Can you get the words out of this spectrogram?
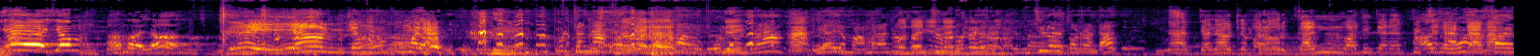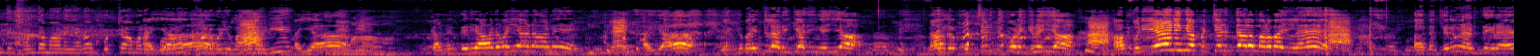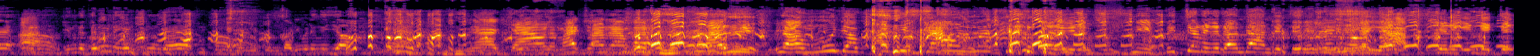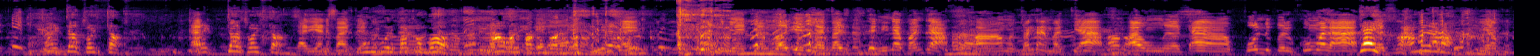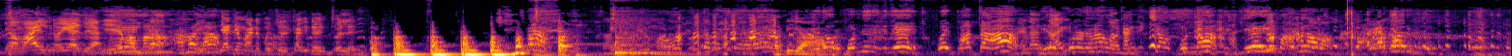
ஏ எம் ஆமால. ஏன் எம் குமலா? கொடுத்தா ஏன் அம்மலாண்டு உச்சிலோட சொல்றான்டா. சொந்தமான இடம் பொற்றாமரை போற வழி வர வழி. ஐயா. கண்ணு தெரியாதவையா நானு? ஏய், ஐயா எங்க வயித்துல அடிக்காதீங்க ஐயா. நாங்க பிச்சை எடுத்து கொடுக்கிறேன் ஐயா. அப்படியே நீங்க பிச்சை எடுத்தாலும் பரவாயில்ல. அந்த தெருவை எடுத்துக்கிறேன். இந்த தெருவை நீங்க எடுத்துக்கோங்க எங்களுக்கு கொஞ்சம் வழி விடுங்க ஐயா. நான் கேவலமா சொல்றேன். அது என் மூஞ்ச பார்த்து கேவலமா சொல்லுது. நீ பிச்சை வந்து அந்த இருக்கு ஐயா. எனக்கு இந்த கரெக்டா சொல்லிட்டான். கரெக்டா சொல்லிட்டான் சரியான நீ ஒரு பக்கம் போ நான் ஒரு பக்கம் போறேன் ஏய், நீ என் மரியாதையில பேச- நீ என்ன பண்ற? அவன் சொன்னான் பாத்தியா? அவங்க பொண்ணு பேரு குமலா என் வாயில் நோயாது ஏற்ற மாட்டேன் சொல்லு டக்குன்னு சொல்லு ஏதோ பொண்ணு இருக்குது போய் பார்த்தா பொண்ணுனா பொண்ணா ஏயும் அமலாவா அழகா இருக்குது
